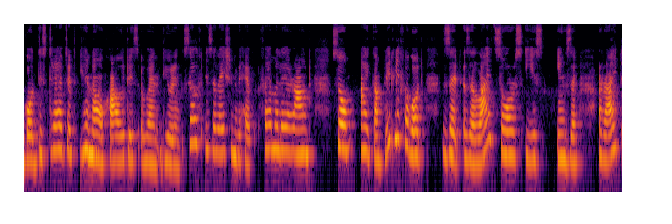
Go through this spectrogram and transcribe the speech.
got distracted. You know how it is when during self-isolation we have family around. So I completely forgot that the light source is in the right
